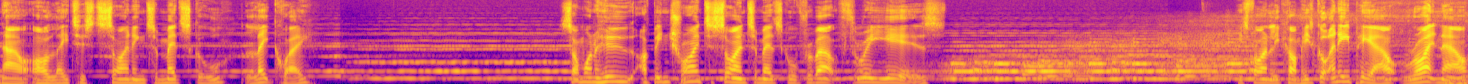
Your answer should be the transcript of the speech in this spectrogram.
Now, our latest signing to med school, Lakeway. Someone who I've been trying to sign to med school for about three years He's finally come. He's got an EP out right now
